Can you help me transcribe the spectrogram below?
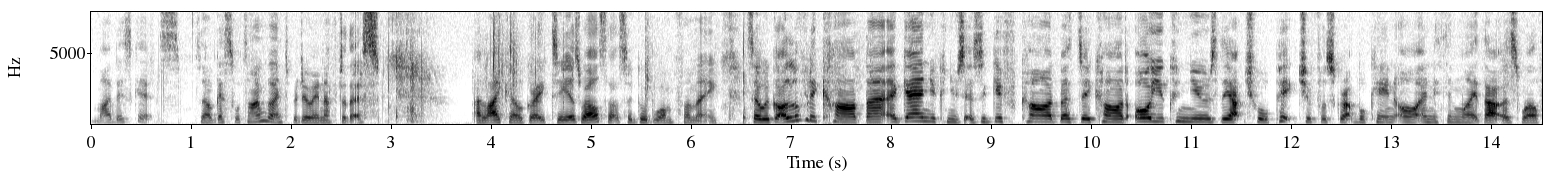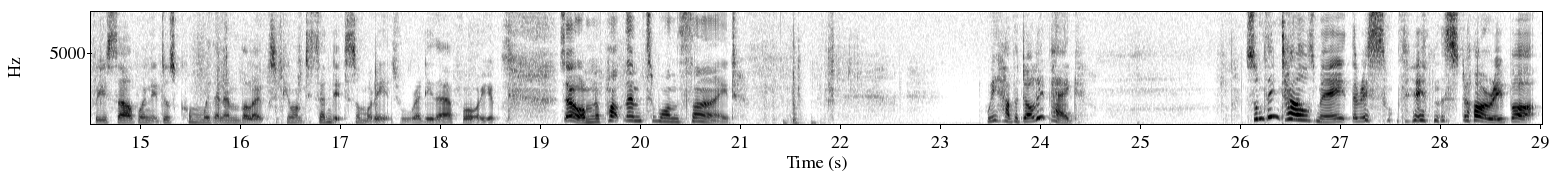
my biscuits. So guess what I'm going to be doing after this? I like Earl Grey tea as well, so that's a good one for me. So we've got a lovely card there. Again, you can use it as a gift card, birthday card, or you can use the actual picture for scrapbooking or anything like that as well for yourself when it does come with an envelope. So if you want to send it to somebody, it's ready there for you. So I'm going to pop them to one side. We have a dolly peg. Something tells me there is something in the story, but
